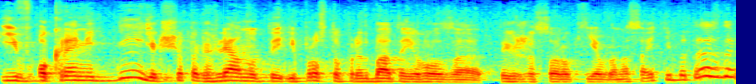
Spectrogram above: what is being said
І в окремі дні, якщо так глянути і просто придбати його за тих же 40 євро на сайті Bethesda,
